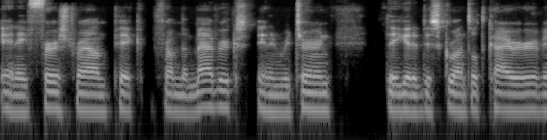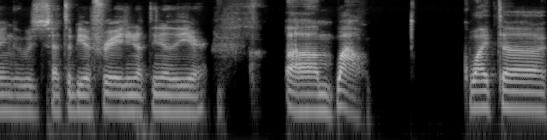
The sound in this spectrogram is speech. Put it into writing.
and a first round pick from the Mavericks. And in return, they get a disgruntled Kyrie Irving who is set to be a free agent at the end of the year. Um, wow, quite uh,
